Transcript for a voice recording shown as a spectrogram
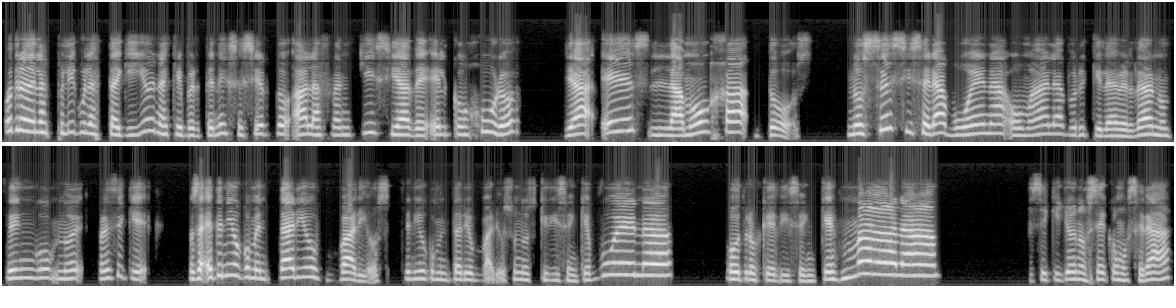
Otra de las películas taquillonas que pertenece, ¿cierto?, a la franquicia de El Conjuro, ya es La Monja 2. No sé si será buena o mala, porque la verdad no tengo, no, parece que, o sea, he tenido comentarios varios, he tenido comentarios varios, unos que dicen que es buena, otros que dicen que es mala, así que yo no sé cómo será,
